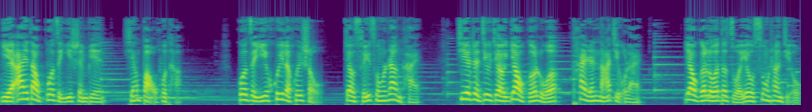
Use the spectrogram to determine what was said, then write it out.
也挨到郭子仪身边，想保护他。郭子仪挥了挥手，叫随从让开。接着就叫耀格罗派人拿酒来，耀格罗的左右送上酒，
